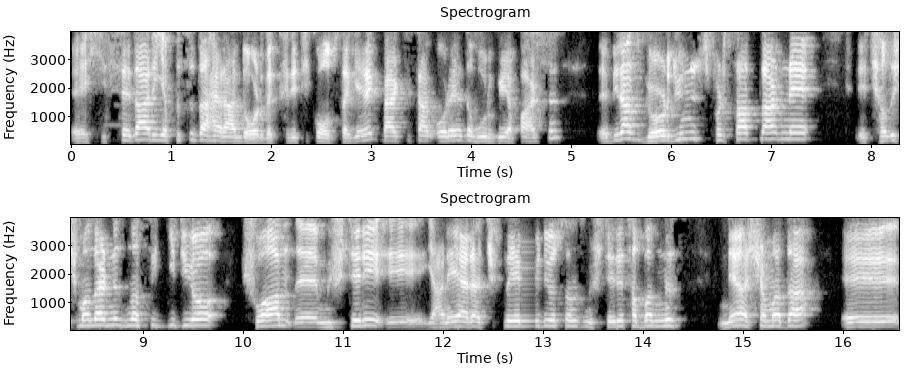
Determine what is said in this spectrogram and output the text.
e, hissedar yapısı da herhalde orada kritik olsa gerek. Belki sen oraya da vurgu yaparsın. E, biraz gördüğünüz fırsatlar ne? E, çalışmalarınız nasıl gidiyor? Şu an e, müşteri e, yani eğer açıklayabiliyorsanız müşteri tabanınız ne aşamada? E,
